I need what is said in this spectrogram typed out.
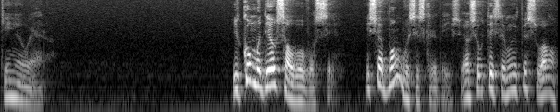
Quem eu era? E como Deus salvou você? Isso é bom você escrever isso, é o seu testemunho pessoal.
